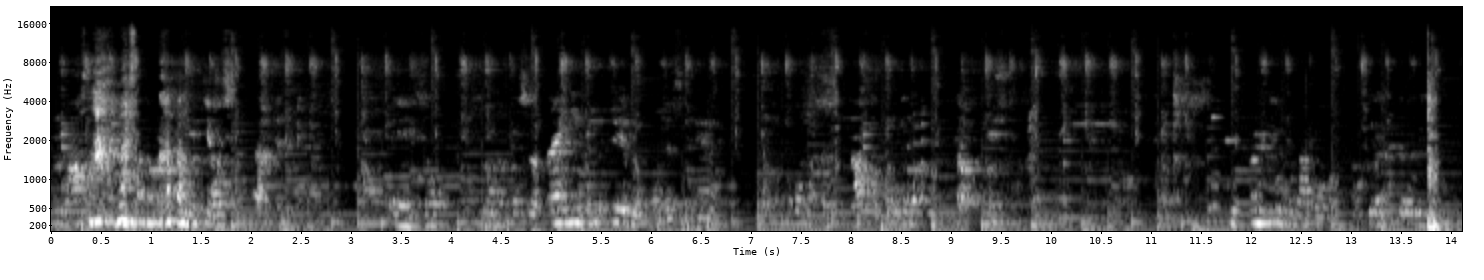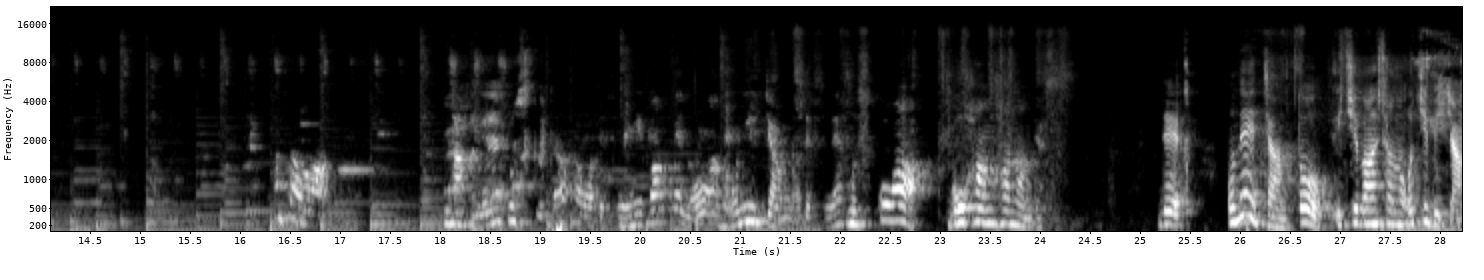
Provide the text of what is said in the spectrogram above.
と今朝の片付けをしてたんですね。えーと、今私はダイニングテーブルのですね、この中に朝食べ残った、朝は、なんかややこしくて、朝はですね、2番目のあのお兄ちゃんがですね、息子はご飯派なんです。で、お姉ちゃんと一番下のおちびちゃん、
